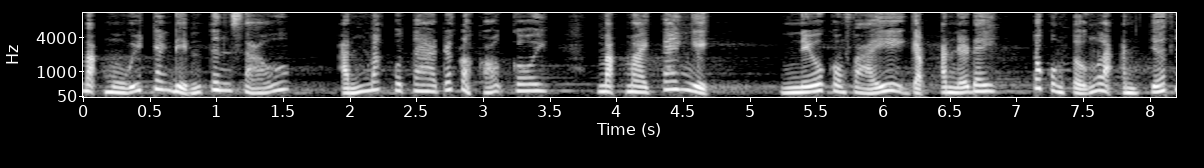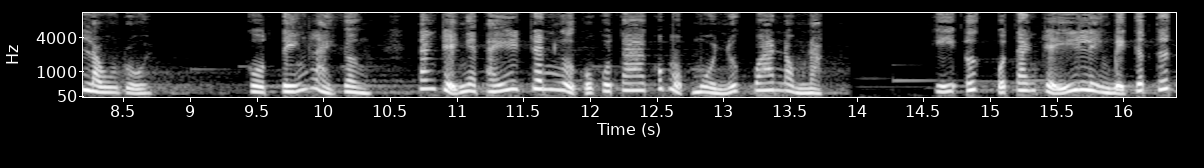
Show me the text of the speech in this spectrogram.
mặt mũi trang điểm tinh xảo, ánh mắt cô ta rất là khó coi, mặt mày cay nghiệt. Nếu không phải gặp anh ở đây, tôi còn tưởng là anh chết lâu rồi. Cô tiến lại gần, Tang Trĩ nghe thấy trên người của cô ta có một mùi nước hoa nồng nặc. Ký ức của Tang Trĩ liền bị kích thích.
